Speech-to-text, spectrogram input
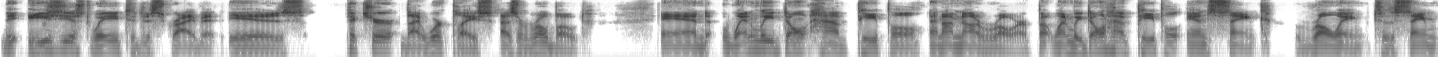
The easiest way to describe it is picture thy workplace as a rowboat. And when we don't have people, and I'm not a rower, but when we don't have people in sync rowing to the same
